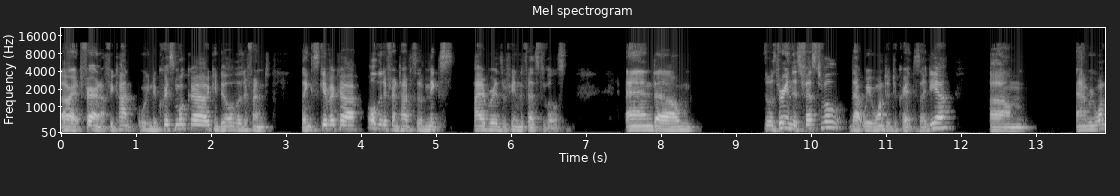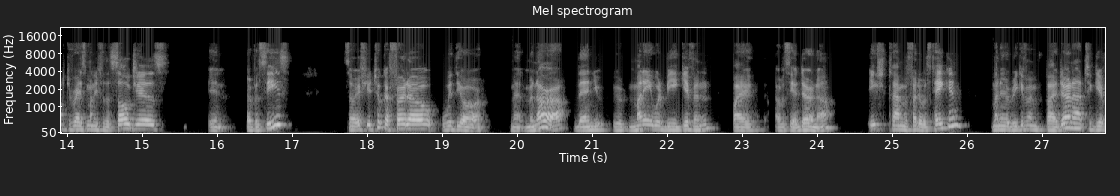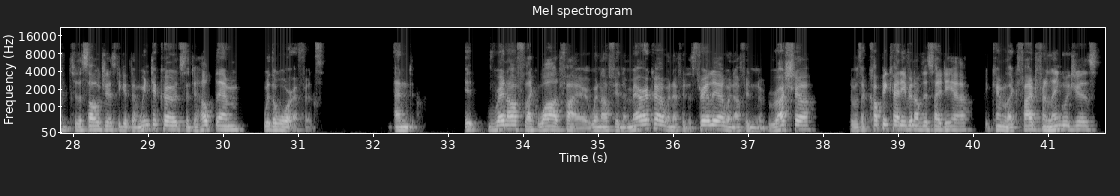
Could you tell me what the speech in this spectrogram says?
All right, fair enough. We can't we can do Chrismukkah, we can do all the different Thanksgiving, all the different types of mixed hybrids between the festivals. And um it was during this festival that we wanted to create this idea. Um and we wanted to raise money for the soldiers in overseas. So if you took a photo with your menorah, then you, your money would be given by obviously a donor. Each time a photo was taken, money would be given by a donor to give to the soldiers to give them winter coats and to help them with the war efforts. And it went off like wildfire. It went off in America, went off in Australia, went off in Russia. There was a copycat even of this idea. It came in like five different languages.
